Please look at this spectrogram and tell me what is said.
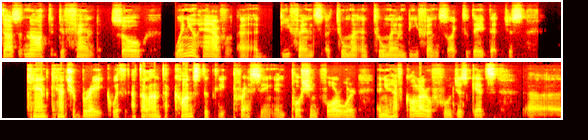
does not defend. So when you have a, a defense, a two man a two man defense like today that just can't catch a break with Atalanta constantly pressing and pushing forward, and you have Kolarov who just gets uh,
